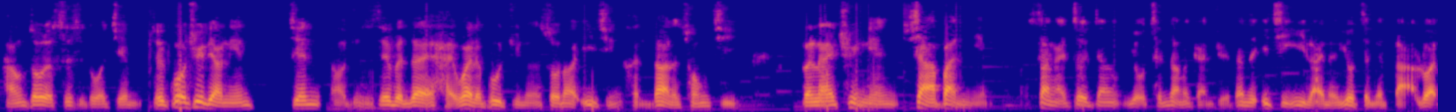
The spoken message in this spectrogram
杭州的四十多间。所以过去两年间啊，就是 Seven 在海外的布局呢，受到疫情很大的冲击。本来去年下半年。上海、浙江有成长的感觉，但是疫情一来呢，又整个打乱。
